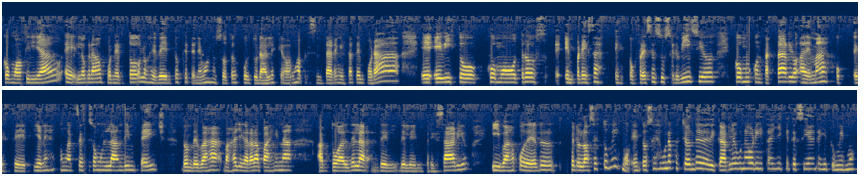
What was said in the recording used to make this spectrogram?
como afiliado, he logrado poner todos los eventos que tenemos nosotros culturales que vamos a presentar en esta temporada. he visto cómo otras eh, empresas eh, ofrecen sus servicios, cómo contactarlo. Además, este, tienes un acceso a un landing page donde vas a, vas a llegar a la página actual de la, del, del empresario y vas a poder, pero lo haces tú mismo. Entonces es una cuestión de dedicarle una horita allí que te sientes y tú mismo,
